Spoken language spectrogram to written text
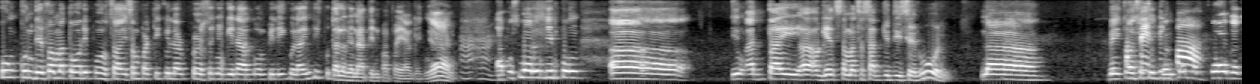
kung, kung defamatory po sa isang particular person yung ginagawang pelikula, hindi po talaga natin papayagan yan. Tapos meron din pong uh, yung anti uh, against naman sa subjudice rule na may constitute pending contempt of court at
